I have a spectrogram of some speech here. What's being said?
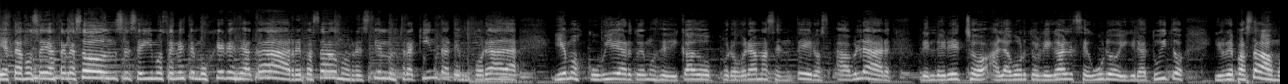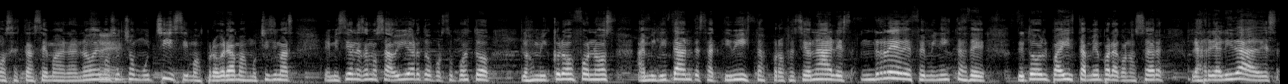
Ahí estamos hoy hasta las 11, seguimos en este Mujeres de Acá, repasábamos recién nuestra quinta temporada y hemos cubierto, hemos dedicado programas enteros a hablar del derecho al aborto legal, seguro y gratuito. Y repasábamos esta semana, ¿no? Sí. Hemos hecho muchísimos programas, muchísimas emisiones, hemos abierto, por supuesto, los micrófonos a militantes, activistas, profesionales, redes feministas de, de todo el país también para conocer las realidades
